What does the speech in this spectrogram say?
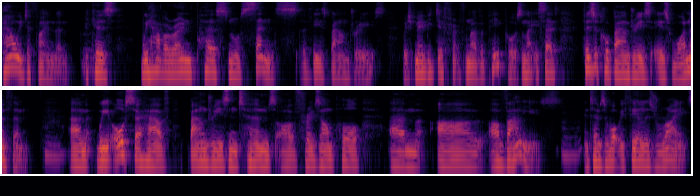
how we define them, mm. because we have our own personal sense of these boundaries, which may be different from other people's. And like you said, physical boundaries is one of them. Mm. Um, we also have boundaries in terms of, for example, um, our our values, mm-hmm. in terms of what we feel is right,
